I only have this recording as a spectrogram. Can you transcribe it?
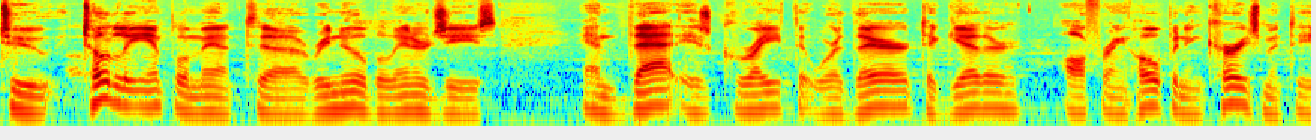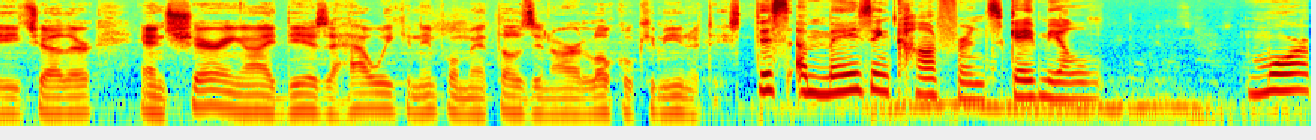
to totally implement uh, renewable energies. And that is great that we're there together offering hope and encouragement to each other and sharing ideas of how we can implement those in our local communities. This amazing conference gave me a more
